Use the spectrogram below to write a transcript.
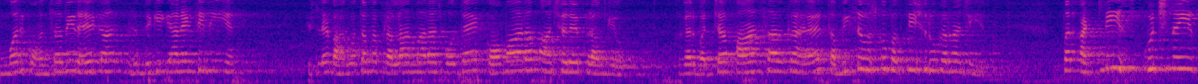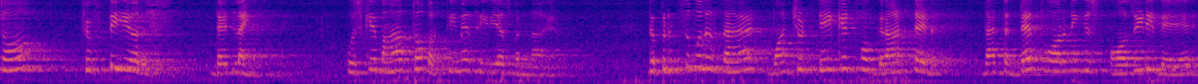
उम्र कौन सा भी रहेगा, ज़िंदगी गारंटी नहीं है। इसलिए भागवतम में प्रहलाद महाराज बोलते हैं, कौमारम आचर्य प्रज्ञो। अगर बच्चा पाँच साल का है, तभी से उसको भक्ति शुरू करना चाहिए। पर एटलीस्ट कुछ नहीं तो फिफ्टी ईयर्स डेडलाइन उसके बाद तो भक्ति में सीरियस बनना है। The principle is that one should take it for granted that the death warning is already there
